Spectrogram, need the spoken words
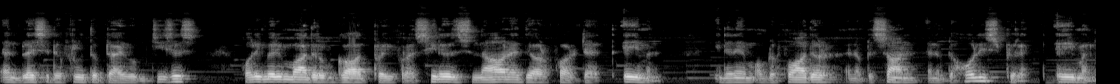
and blessed the fruit of thy womb, Jesus. Holy Mary, Mother of God, pray for us sinners, now and at the hour of our death. Amen. In the name of the Father, and of the Son, and of the Holy Spirit. Amen.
